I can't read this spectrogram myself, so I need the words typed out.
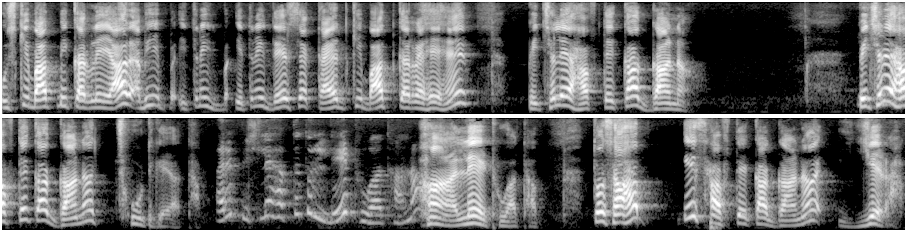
उसकी बात भी कर ले यार। अभी इतनी इतनी देर से कैद की बात कर रहे हैं पिछले हफ़्ते का गाना। पिछले हफ़्ते का गाना छूट गया था। अरे, पिछले हफ़्ते तो लेट हुआ था ना। हाँ लेट हुआ था। तो साहब, इस हफ़्ते का गाना ये रहा।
